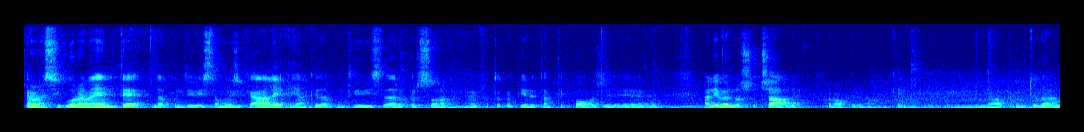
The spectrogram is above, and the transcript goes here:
Allora, sicuramente dal punto di vista musicale e anche dal punto di vista della persona, perché mi ha fatto capire tante cose a livello sociale proprio, anche da- appunto dal,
